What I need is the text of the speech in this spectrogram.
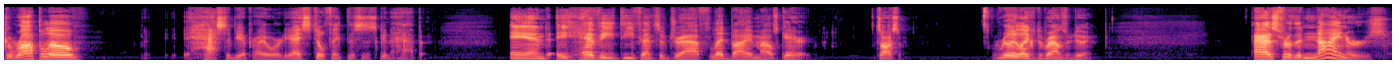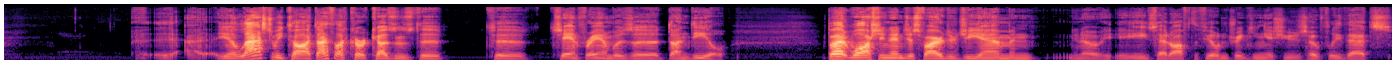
Garoppolo has to be a priority. I still think this is going to happen. And a heavy defensive draft led by Myles Garrett. It's awesome. Really like what the Browns are doing. As for the Niners, uh, you know, last we talked, I thought Kirk Cousins to to San Fran was a done deal. But Washington just fired their GM, and you know he, he's had off the field and drinking issues. Hopefully that's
